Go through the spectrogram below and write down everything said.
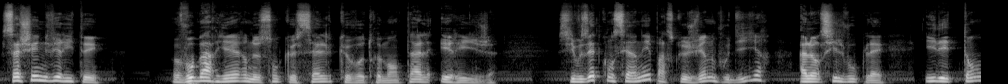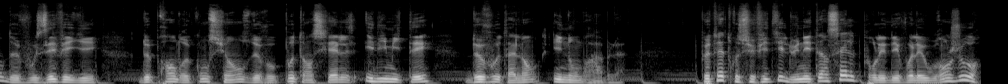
Sachez une vérité, vos barrières ne sont que celles que votre mental érige. Si vous êtes concerné par ce que je viens de vous dire, alors s'il vous plaît, il est temps de vous éveiller, de prendre conscience de vos potentiels illimités, de vos talents innombrables. Peut-être suffit-il d'une étincelle pour les dévoiler au grand jour.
